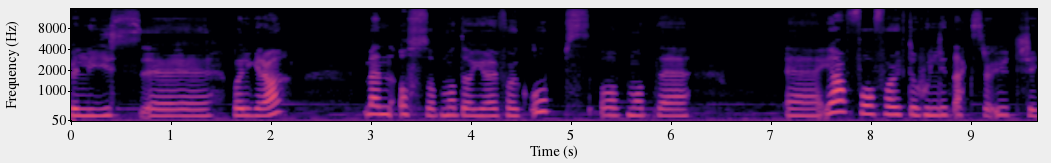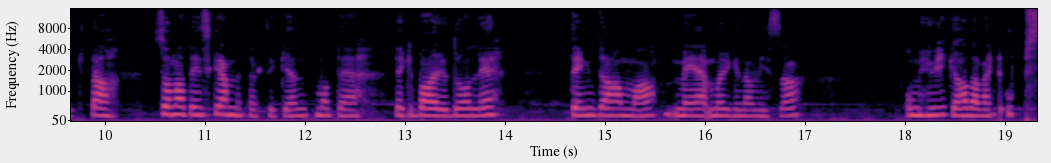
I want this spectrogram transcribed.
belyse eh, borgere, men også på en måte å gjøre folk obs, og på en måte eh, ja, få folk til å holde litt ekstra utkikk, da. Sånn at den skremmetaktikken på en måte Det er ikke bare dårlig. Den dama med Morgenavisa Om hun ikke hadde vært obs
